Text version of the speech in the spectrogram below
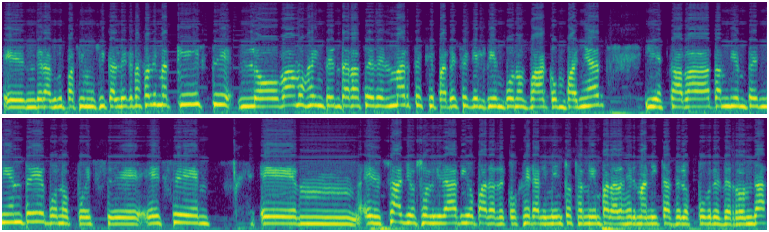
de la agrupación musical de Grazalema, que este lo vamos a intentar hacer el martes, que parece que el tiempo nos va a acompañar, y estaba también pendiente, bueno, pues eh, ese eh, ensayo solidario para recoger alimentos también para las hermanitas de los pobres de Ronda,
